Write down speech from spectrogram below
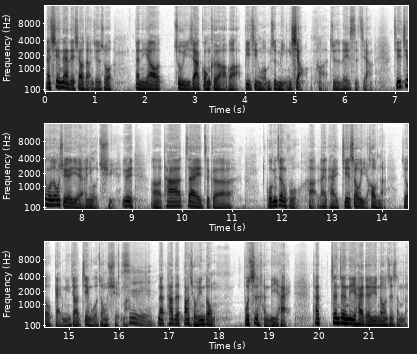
那现在的校长就是说，那你要注意一下功课好不好？毕竟我们是名校。啊，就是类似这样。其实建国中学也很有趣，因为呃，他在这个国民政府哈、啊、来台接收以后呢，就改名叫建国中学嘛。是。那他的棒球运动不是很厉害，他真正厉害的运动是什么呢？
